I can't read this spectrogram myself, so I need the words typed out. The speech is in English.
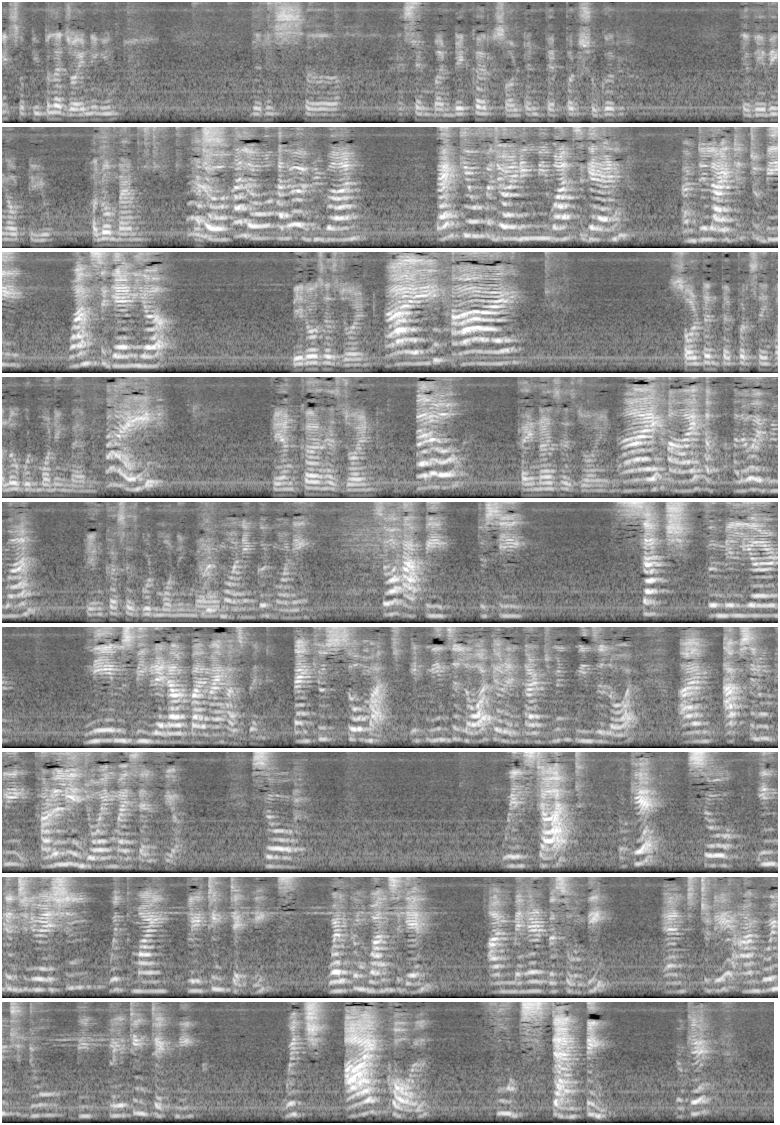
Okay, so people are joining in. There is uh, S.N. Bandekar, salt and pepper, sugar. They're waving out to you. Hello, ma'am. Hello, hello, hello everyone. Thank you for joining me once again. I'm delighted to be once again here. Beros has joined. Hi, hi, Salt and pepper saying hello, good morning, ma'am. hi, Priyanka has joined. hello, Kainas has joined. hi, hi, hello everyone. Priyanka says good morning, ma'am. Good morning, good morning. So happy to see such familiar names being read out by my husband. Thank you so much. It means a lot. Your encouragement means a lot. I'm absolutely thoroughly enjoying myself here. So we'll start. Okay? So, in continuation with my plating techniques, welcome once again. I'm Meher Dasondi, and today I'm going to do the plating technique which I call food stamping. Okay?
